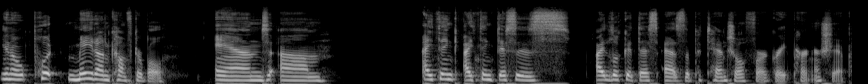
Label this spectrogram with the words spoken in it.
you know, put made uncomfortable. And um, I think I think this is I look at this as the potential for a great partnership.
